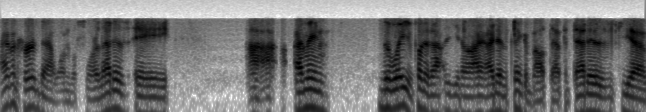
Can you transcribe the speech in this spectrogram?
I haven't heard that one before. That is a uh I mean the way you put it out, you know, I I didn't think about that, but that is yeah,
